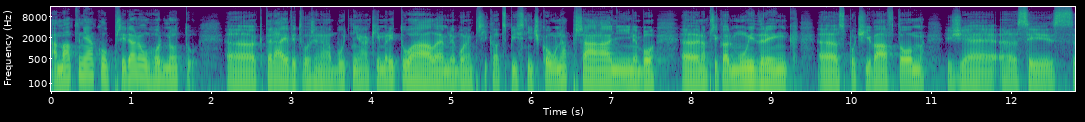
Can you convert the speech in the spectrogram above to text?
a má to nějakou přidanou hodnotu, eh, která je vytvořená buď nějakým rituálem, nebo například s písničkou na přání, nebo eh, například můj drink spočívá v tom, že si s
